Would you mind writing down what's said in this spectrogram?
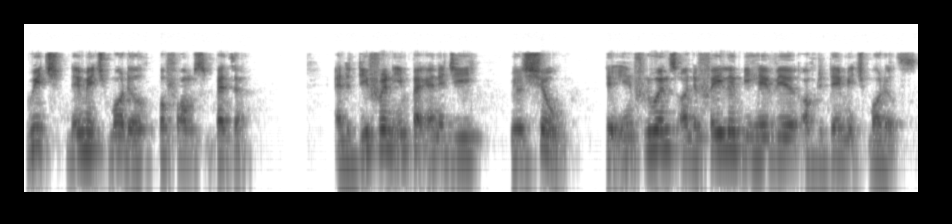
which damage model performs better. And the different impact energy will show the influence on the failure behavior of the damage models.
